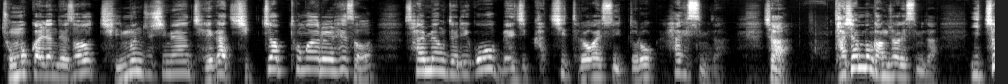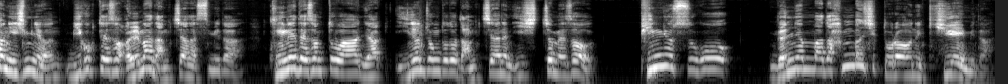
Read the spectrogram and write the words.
종목 관련돼서 질문 주시면 제가 직접 통화를 해서 설명드리고 매집 같이 들어갈 수 있도록 하겠습니다. 자, 다시 한번 강조하겠습니다. 2020년 미국 대선 얼마 남지 않았습니다. 국내 대선 또한 약 2년 정도도 남지 않은 이 시점에서 빅뉴스고 몇 년마다 한 번씩 돌아오는 기회입니다.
